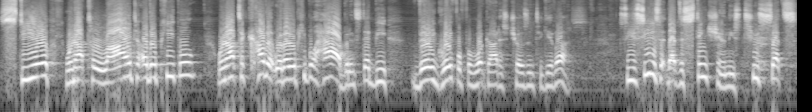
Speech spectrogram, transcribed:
steal. We're not to lie to other people. We're not to covet what other people have, but instead be very grateful for what God has chosen to give us. So you see this, that distinction in these two sets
